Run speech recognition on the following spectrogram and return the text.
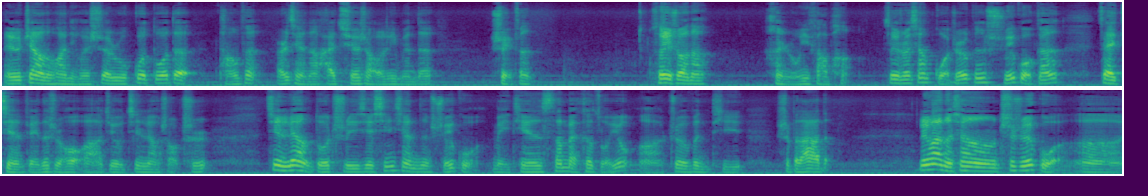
因为这样的话你会摄入过多的糖分，而且呢还缺少了里面的水分，所以说呢很容易发胖。所以说像果汁跟水果干在减肥的时候啊，就尽量少吃，尽量多吃一些新鲜的水果，每天三百克左右啊，这问题是不大的。另外呢，像吃水果，呃，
